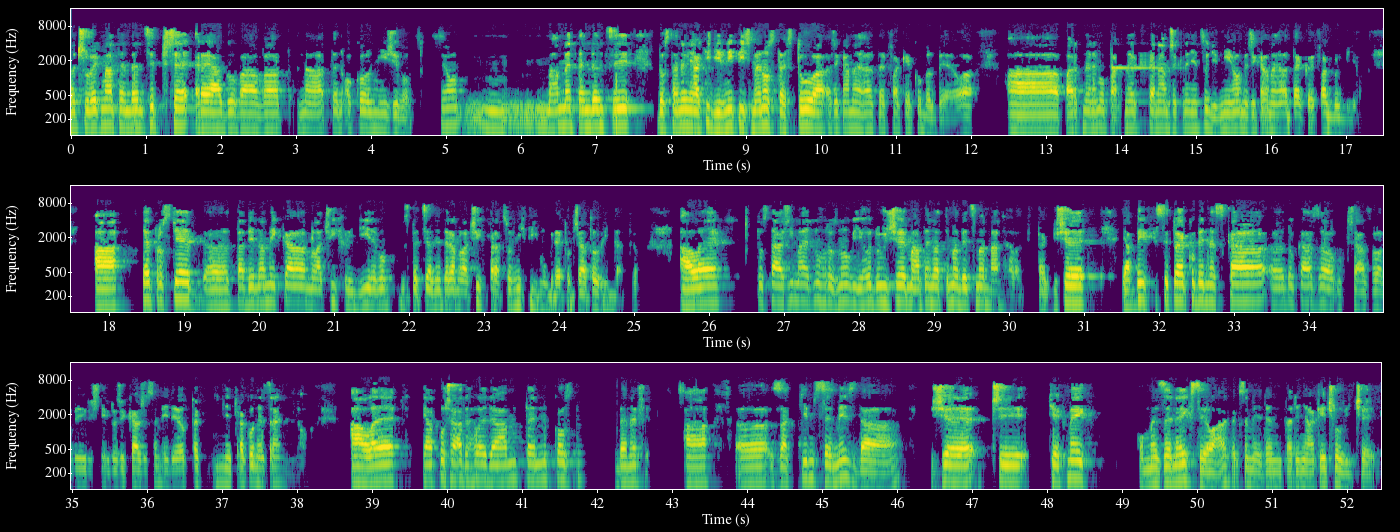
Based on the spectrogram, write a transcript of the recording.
člověk má tendenci přereagovávat na ten okolní život. Jo, máme tendenci, dostaneme nějaký divný písmeno z testu a říkáme, hele, to je fakt jako blbě. Jo, a a partner nebo partnerka nám řekne něco divného a my říkáme, ale to je fakt blbý. A to je prostě uh, ta dynamika mladších lidí, nebo speciálně teda mladších pracovních týmů, kde je potřeba to hlídat. Jo. Ale to stáří má jednu hroznou výhodu, že máte nad těma věcma nadhled. Takže já bych si to jakoby dneska uh, dokázal utřát v hlavě, když někdo říká, že jsem idiot, tak mě to jako nezraní. Jo. Ale já pořád hledám ten cost benefit. A uh, zatím se mi zdá, že při těch mých omezených silách, tak jsem jeden tady nějaký človíček,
